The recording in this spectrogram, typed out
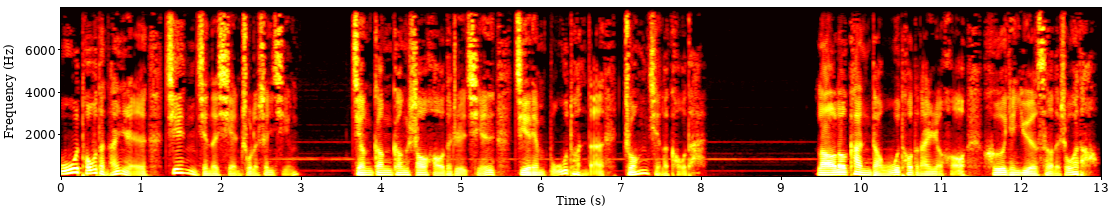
无头的男人渐渐的显出了身形，将刚刚烧好的纸钱接连不断的装进了口袋。姥姥看到无头的男人后，和颜悦色的说道。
